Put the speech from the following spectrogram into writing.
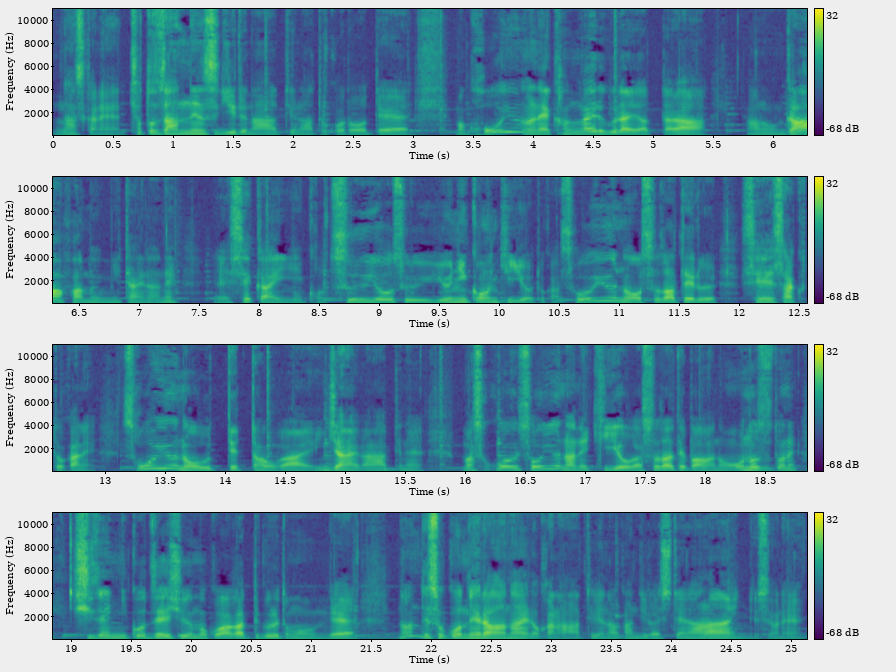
なんですかねちょっと残念すぎるなっていうようなところで、まあ、こういうのね考えるぐらいだったらあの GAFAM みたいなね世界にこう通用するユニコーン企業とかそういうのを育てる政策とかねそういうのを打っていった方がいいんじゃないかなってね、まあ、そこそういうようなね企業が育てばあのおのずとね自然にこう税収もこう上がってくると思うんでなんでそこを狙わないのかなっていうような感じがしてならないんですよね。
